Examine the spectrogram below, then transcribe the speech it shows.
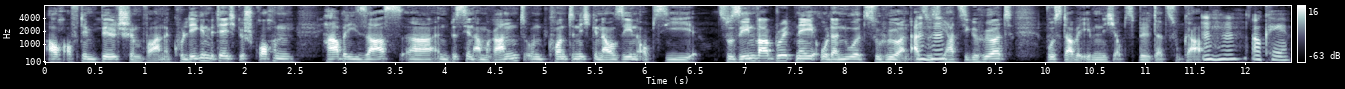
auch auf dem Bildschirm war. Eine Kollegin, mit der ich gesprochen habe, die saß äh, ein bisschen am Rand und konnte nicht genau sehen, ob sie zu sehen war Britney oder nur zu hören. Also mhm. sie hat sie gehört, wusste aber eben nicht, ob es Bild dazu gab. Mhm, okay.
